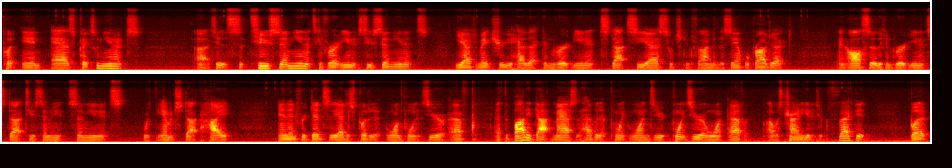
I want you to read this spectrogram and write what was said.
put in as pixel units, uh, to two sim units, convert units to sim units. You have to make sure you have that convert units.cs, which you can find in the sample project, and also the convert units.to sim units with the image dot height. And then for density I just put it at 1.0 f. At the body dot mass I have it at 0.01 f. I was trying to get it to affect it but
